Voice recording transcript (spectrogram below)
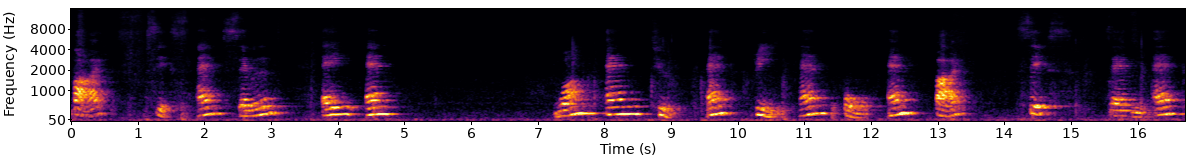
five, six, and seven, 8 and 1 and 2 and 3 and 4 and 5 6 7 and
